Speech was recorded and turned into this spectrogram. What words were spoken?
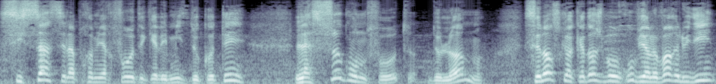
si ça c'est la première faute et qu'elle est mise de côté, la seconde faute de l'homme, c'est lorsque Akadosh Baruch vient le voir et lui dit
